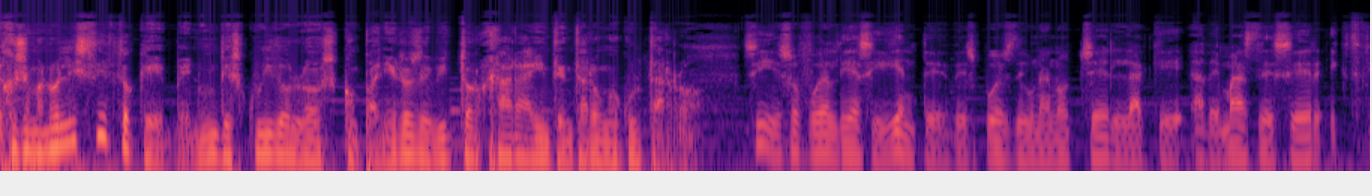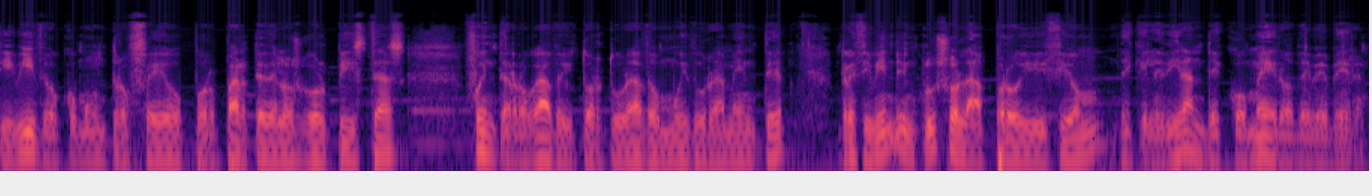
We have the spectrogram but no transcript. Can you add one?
José Manuel, ¿es cierto que en un descuido los compañeros de Víctor Jara intentaron ocultarlo? Sí, eso fue al día siguiente, después de una noche en la que, además de ser exhibido como un trofeo por parte de los golpistas, fue interrogado y torturado muy duramente, recibiendo incluso la prohibición de que le dieran de comer o de beber.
